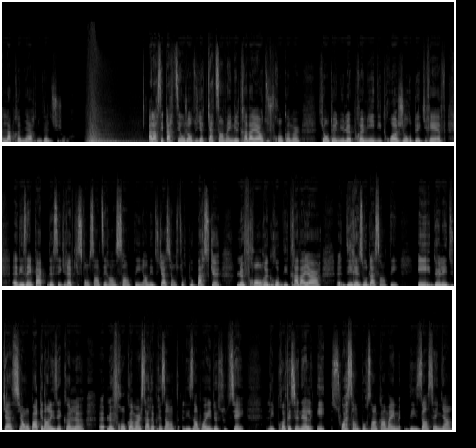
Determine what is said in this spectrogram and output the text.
la première nouvelle du jour. Alors, c'est parti aujourd'hui. Il y a 420 000 travailleurs du Front commun qui ont tenu le premier des trois jours de grève. Euh, des impacts de ces grèves qui se font sentir en santé, en éducation surtout, parce que le Front regroupe des travailleurs euh, des réseaux de la santé et de l'éducation. On parle que dans les écoles, là, euh, le Front commun, ça représente les employés de soutien, les professionnels et 60% quand même des enseignants.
